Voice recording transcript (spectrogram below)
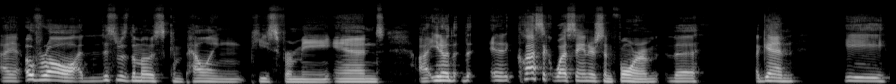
I, overall this was the most compelling piece for me. And uh, you know the, the, in classic wes anderson form the again he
